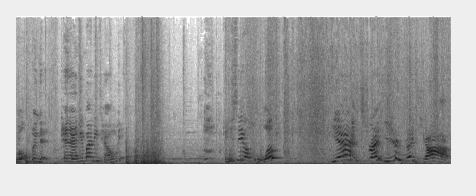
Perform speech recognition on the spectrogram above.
Opened it? Can anybody tell me? Can you see a hole? Yeah, it's right here. Good job.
